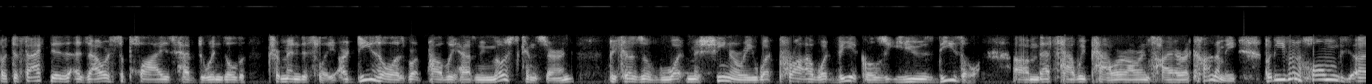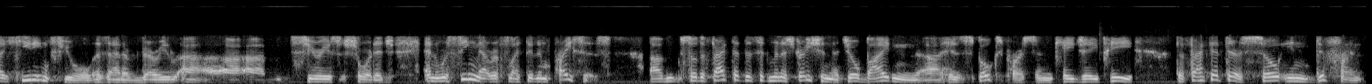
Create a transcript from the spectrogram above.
But the fact is, as our supplies have dwindled tremendously, our diesel is what probably has me most concerned because of what machinery, what pro, what vehicles use diesel. Um, that's how we power our entire economy. But even home uh, heating fuel is at a very uh, uh, serious shortage, and we're seeing that reflected in prices. Um, so the fact that this administration, that Joe Biden, uh, his spokesperson, KJP, the fact that they're so indifferent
